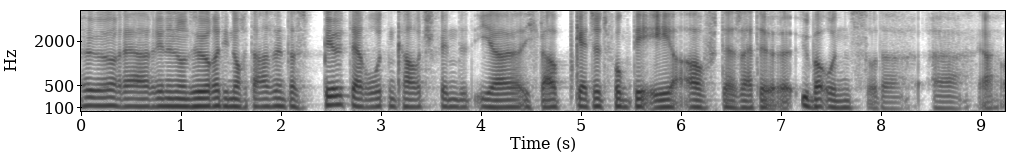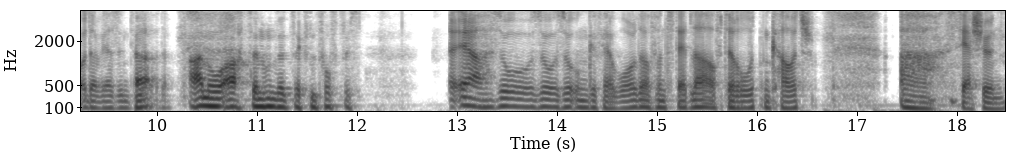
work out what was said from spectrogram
Hörerinnen und Hörer, die noch da sind, das Bild der roten Couch findet ihr, ich glaube, gadgetfunk.de auf der Seite äh, über uns oder äh, ja, oder wer sind wir? Ja, Anno 1856. Ja, so, so, so ungefähr. Waldorf und Stedler auf der roten Couch. Ah, sehr schön.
